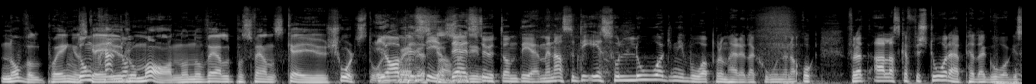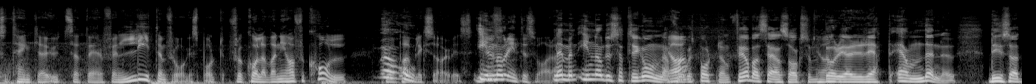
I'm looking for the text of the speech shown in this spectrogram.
novel på engelska kan- är ju de- roman och novell på svenska är ju short story Ja, precis. engelska. Dessutom det. Men alltså det är så låg nivå på de här redaktionerna. Och för att alla ska förstå det här pedagogiskt så tänkte jag utsätta er för en liten frågesport. För att kolla vad ni har för koll på Oh, public service. Du innan- får inte svara. Nej men innan du sätter igång den här Ja. frågesporten, får jag bara säga en sak så vi Ja. börjar i rätt ände nu. Det är ju så att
